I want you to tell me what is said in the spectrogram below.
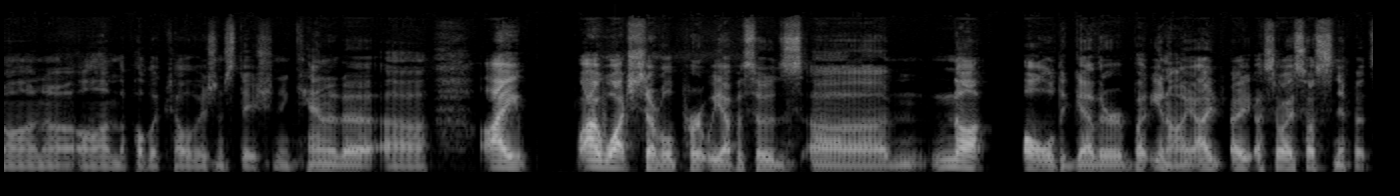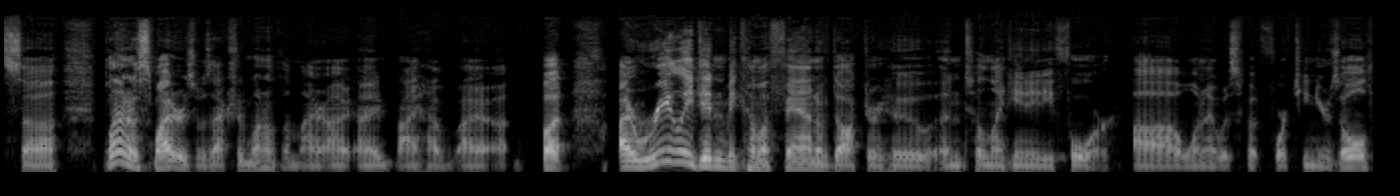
on uh, on the public television station in Canada. Uh, I I watched several Pertwee episodes, uh, not all together, but you know, I, I, I so I saw snippets. Uh, Planet of Spiders was actually one of them. I, I, I have, I, uh, but I really didn't become a fan of Doctor Who until 1984, uh, when I was about 14 years old.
